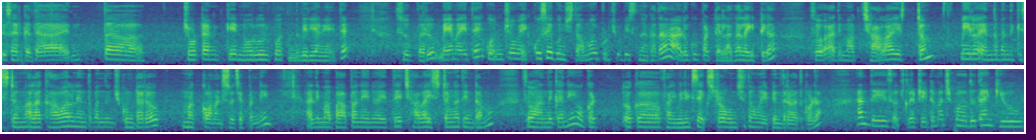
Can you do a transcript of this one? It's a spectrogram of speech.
చూసారు కదా ఎంత చూడటానికి నోరు ఊరిపోతుంది బిర్యానీ అయితే. సూపర్. మేమైతే కొంచెం ఎక్కువసేపు ఉంచుతాము. ఇప్పుడు చూపిస్తున్నా కదా అడుగు పట్టేలాగా లైట్గా. సో అది మాకు చాలా ఇష్టం. మీలో ఎంతమందికి ఇష్టం? అలా కావాలని ఎంతమంది ఉంచుకుంటారో మాకు కామెంట్స్లో చెప్పండి. అది మా పాప నేను అయితే చాలా ఇష్టంగా తింటాము. సో అందుకని ఒక ఒక ఫైవ్ మినిట్స్ ఎక్స్ట్రా ఉంచుతాం అయిపోయిన తర్వాత కూడా. అంతే. సబ్స్క్రైబ్ చేయడం మర్చిపోవద్దు. థ్యాంక్ యూ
